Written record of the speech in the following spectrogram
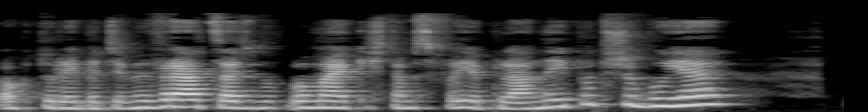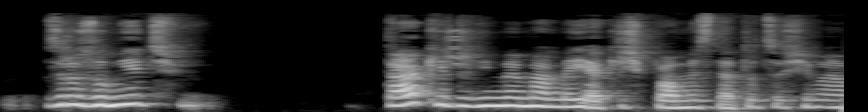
o której będziemy wracać, bo, bo ma jakieś tam swoje plany i potrzebuje zrozumieć, tak? Jeżeli my mamy jakiś pomysł na to, co się ma,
